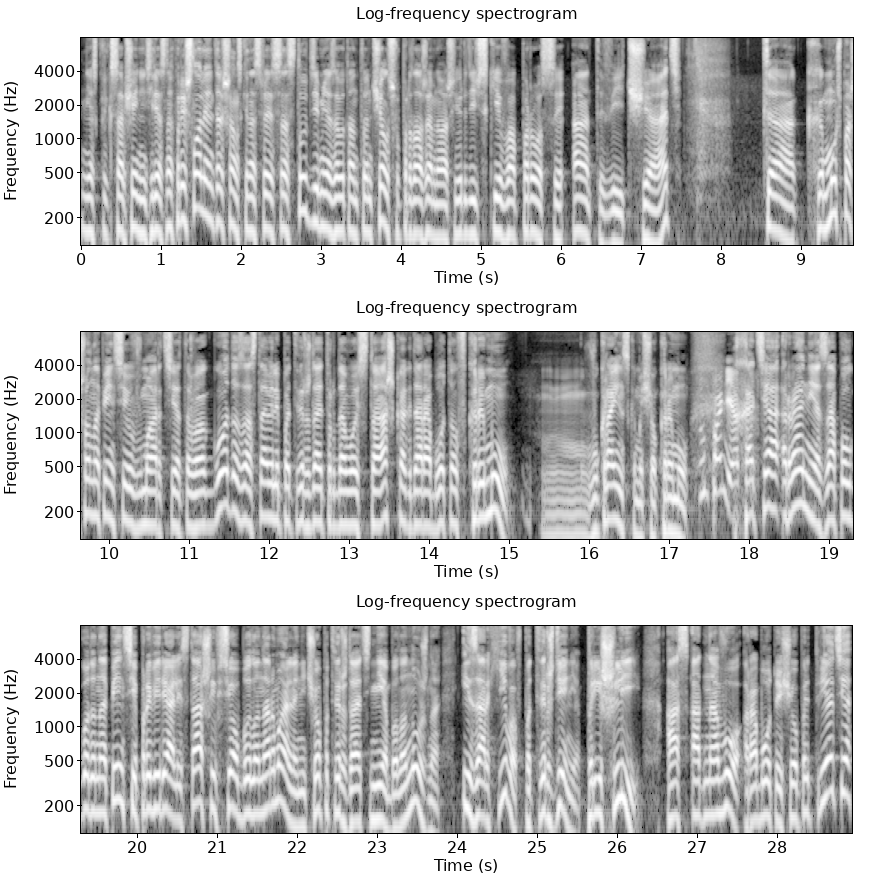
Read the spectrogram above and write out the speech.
несколько сообщений интересных пришло. Леонид Альшанский на связи со студией. Меня зовут Антон Челшев. Продолжаем на ваши юридические вопросы отвечать. Так, муж пошел на пенсию в марте этого года, заставили подтверждать трудовой стаж, когда работал в Крыму в украинском еще Крыму. Ну, понятно. Хотя ранее за полгода на пенсии проверяли стаж, и все было нормально, ничего подтверждать не было нужно. Из архивов подтверждения пришли, а с одного работающего предприятия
